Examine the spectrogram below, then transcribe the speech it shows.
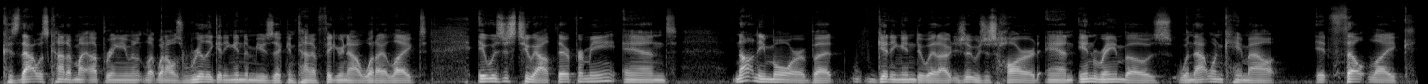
because that was kind of my upbringing when, when I was really getting into music and kind of figuring out what I liked. It was just too out there for me, and not anymore. But getting into it, I just, it was just hard. And in Rainbows, when that one came out, it felt like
